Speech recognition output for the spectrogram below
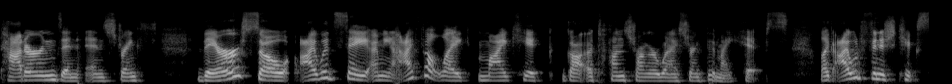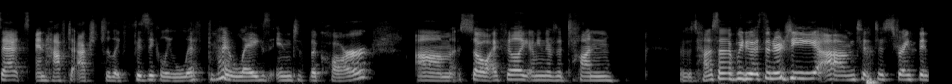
patterns and and strength there so i would say i mean i felt like my kick got a ton stronger when i strengthened my hips like i would finish kick sets and have to actually like physically lift my legs into the car um so i feel like i mean there's a ton there's a ton of stuff we do at Synergy um, to, to strengthen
